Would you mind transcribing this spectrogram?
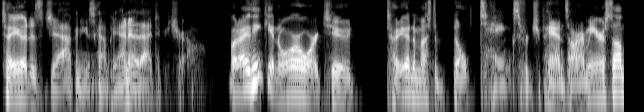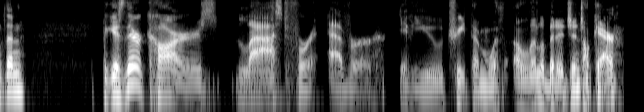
Toyota's a Japanese company. I know that to be true. But I think in World War II, Toyota must have built tanks for Japan's army or something because their cars last forever if you treat them with a little bit of gentle care.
